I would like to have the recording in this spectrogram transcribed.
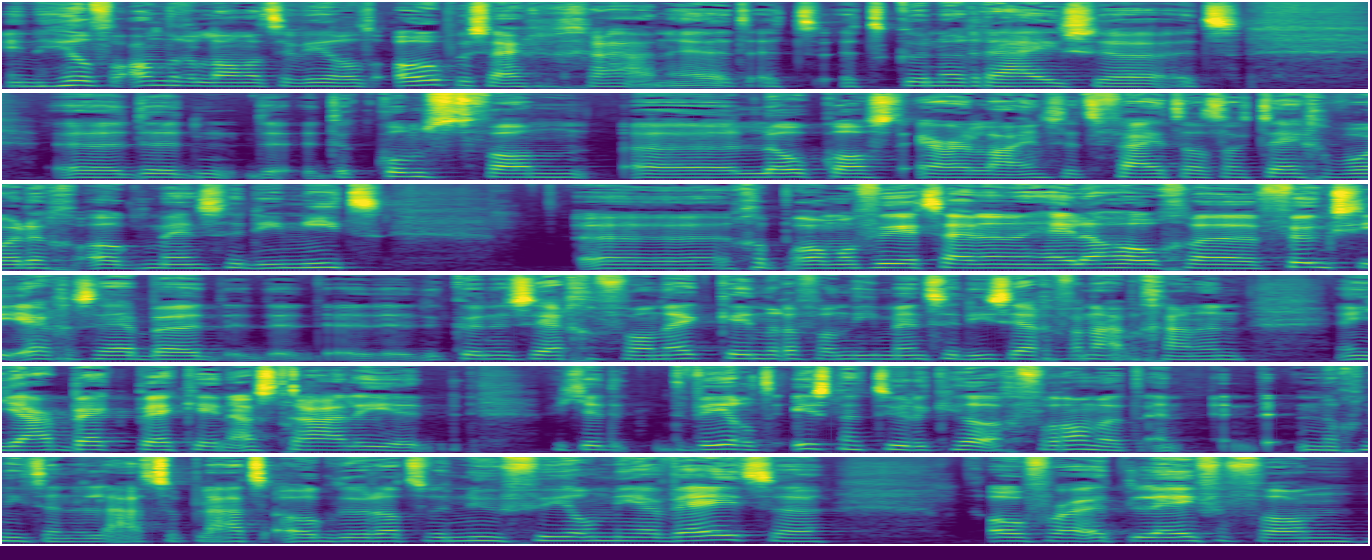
in heel veel andere landen ter wereld open zijn gegaan. Hè? Het, het, kunnen reizen, het, eh, de, de, de komst van eh, low-cost airlines, het feit dat er tegenwoordig ook mensen die niet eh, gepromoveerd zijn en een hele hoge functie ergens hebben, kunnen zeggen van hè, kinderen van die mensen die zeggen van nou we gaan een, een jaar backpacken in Australië. Weet je, de, de wereld is natuurlijk heel erg veranderd en, en nog niet in de laatste plaats ook doordat we nu veel meer weten over het leven van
